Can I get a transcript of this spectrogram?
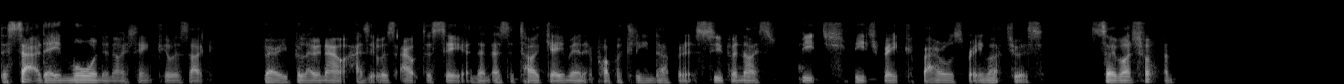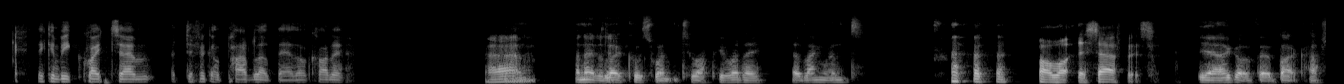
the Saturday morning. I think it was like very blown out as it was out to sea, and then as the tide came in, it proper cleaned up, and it's super nice beach beach break barrels. Pretty much, it was so much fun. It can be quite um, a difficult paddle out there, though, can't it? Um, I know the locals weren't too happy, were they, at Langland? oh, what the surfers? yeah, I got a bit of backlash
